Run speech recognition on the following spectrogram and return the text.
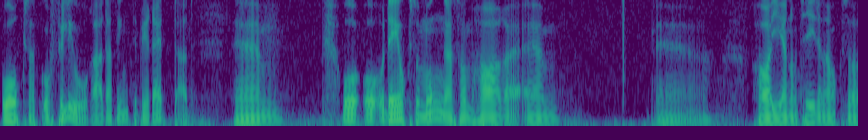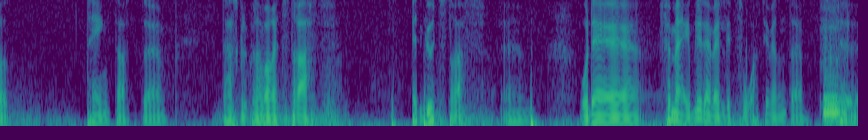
och också att gå förlorad, att inte bli räddad. Ehm, och, och, och det är också många som har ehm, eh, har genom tiderna också tänkt att eh, det här skulle kunna vara ett straff, ett gudsstraff. Ehm, och det, för mig blir det väldigt svårt, jag vet inte. Mm.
